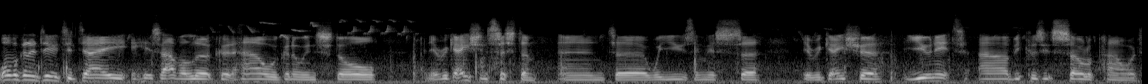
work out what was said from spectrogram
What we're going to do today is have a look at how we're going to install an irrigation system. And uh, we're using this uh, irrigation unit uh, because it's solar powered.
